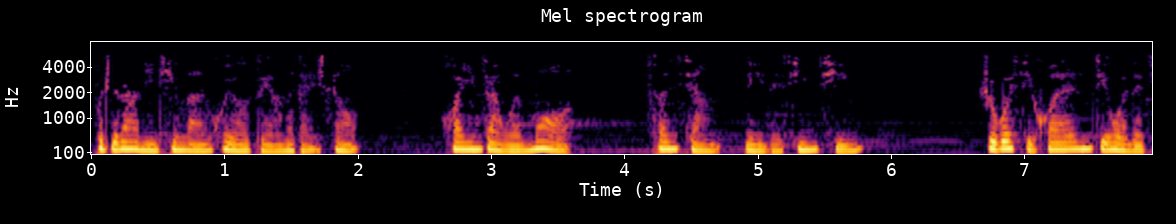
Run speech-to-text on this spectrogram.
不知道你听完会有怎样的感受？欢迎在文末分享你的心情。如果喜欢今晚的节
